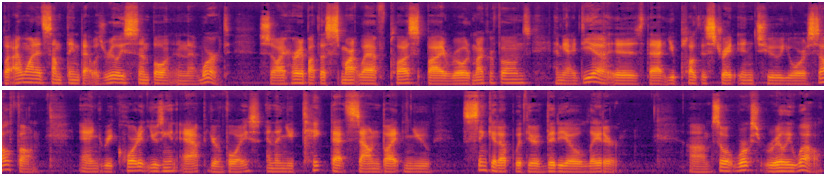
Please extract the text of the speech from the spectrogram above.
but I wanted something that was really simple and that worked. So I heard about the SmartLav Plus by Rode Microphones, and the idea is that you plug this straight into your cell phone and you record it using an app, your voice, and then you take that sound bite and you sync it up with your video later. Um, so it works really well,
